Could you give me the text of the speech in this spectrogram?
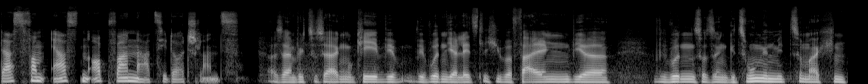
das vom ersten Opfer Nazi-Deutschlands. Also einfach zu sagen, okay, wir, wir wurden ja letztlich überfallen, wir, wir wurden sozusagen gezwungen mitzumachen.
